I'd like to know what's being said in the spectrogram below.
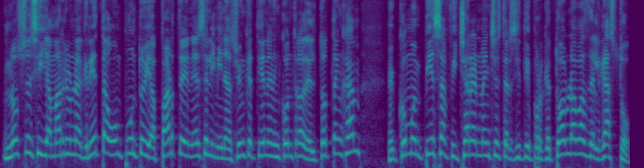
no sé si llamarle una grieta o un punto y aparte en esa eliminación que tienen en contra del Tottenham, cómo empieza a fichar el Manchester City, porque tú hablabas del gasto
